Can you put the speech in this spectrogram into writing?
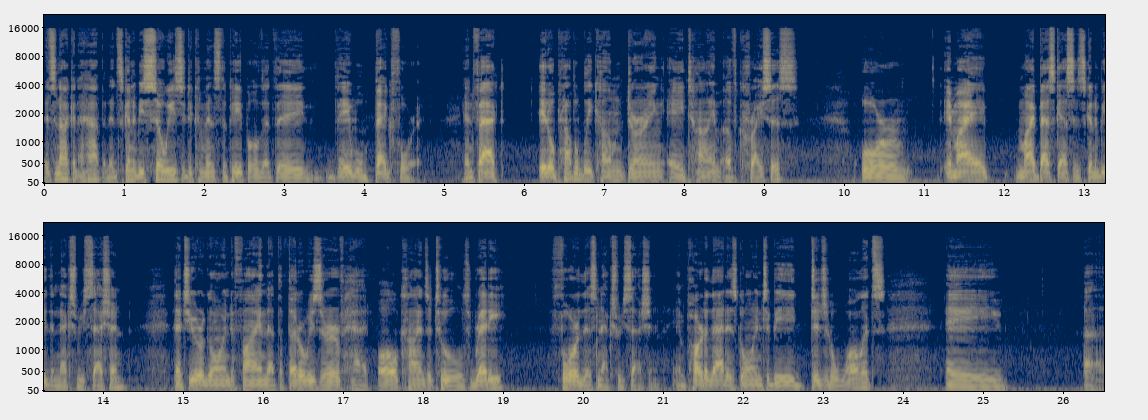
it's not going to happen. It's going to be so easy to convince the people that they they will beg for it. In fact, it'll probably come during a time of crisis or in my my best guess it's going to be the next recession that you are going to find that the Federal Reserve had all kinds of tools ready for this next recession. And part of that is going to be digital wallets, a uh,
